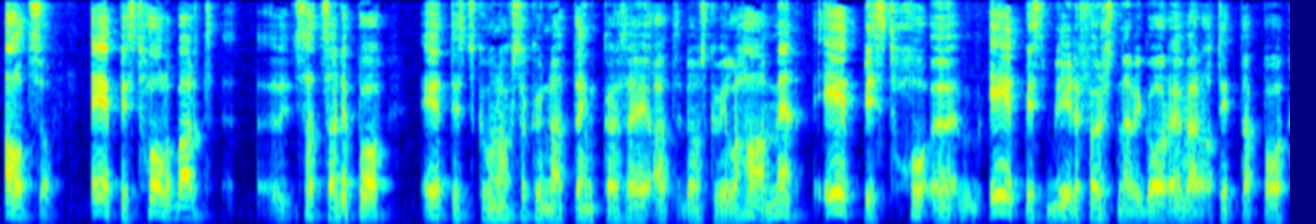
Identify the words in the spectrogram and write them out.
Alltså, episkt hållbart eh, satsar det på Etiskt skulle man också kunna tänka sig att de skulle vilja ha, men episkt, äh, episkt blir det först när vi går över och tittar på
